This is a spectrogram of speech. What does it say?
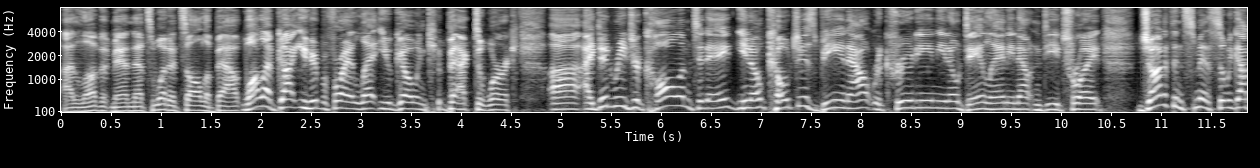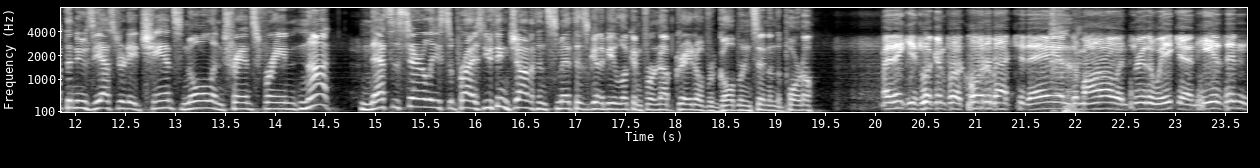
I love it, man. That's what it's all about. While I've got you here, before I let you go and get back to work, uh, I did read your column today. You know, coaches being out recruiting. You know, Dan Lanning out in Detroit, Jonathan Smith. So we got the news yesterday. Chance Nolan transferring. Not necessarily a surprise. Do you think Jonathan Smith is going to be looking for an upgrade over Gulbranson in the portal? I think he's looking for a quarterback today and tomorrow and through the weekend. He is in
